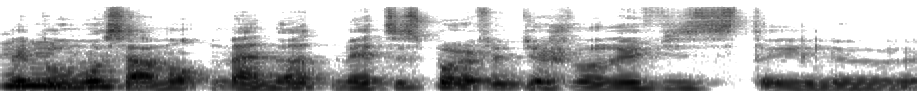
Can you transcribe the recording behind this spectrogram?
Mais pour mm-hmm. moi, ça monte ma note, mais tu sais, c'est pas un film que je vais revisiter, là.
